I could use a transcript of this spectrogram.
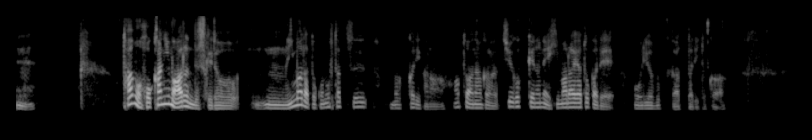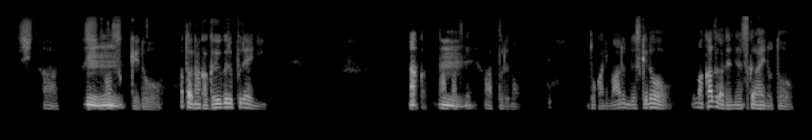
うん。多分他にもあるんですけど、うん、今だとこの2つばっかりかな。あとはなんか中国系のね、ヒマラヤとかでオーディオブックがあったりとかしあしますけど、あとはなんか Google プレイに、なんか単発で、Apple のとかにもあるんですけど、まあ数が全然少ないのと、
